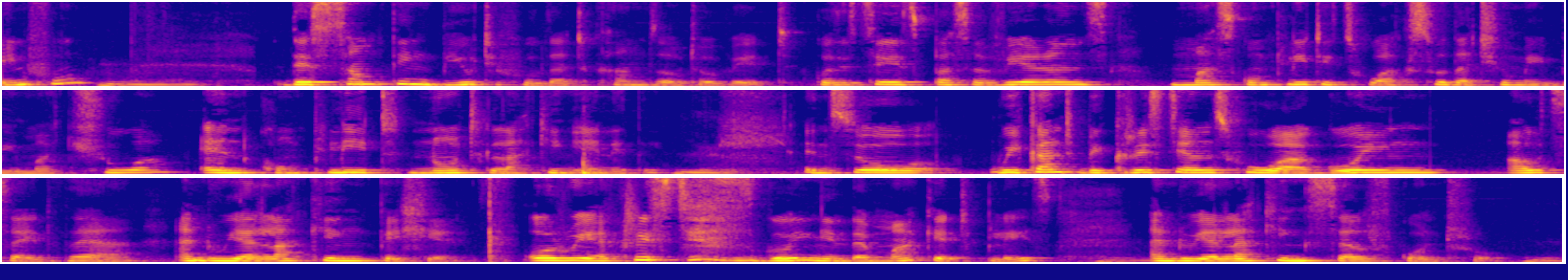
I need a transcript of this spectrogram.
painful. Mm. There's something beautiful that comes out of it because it says perseverance must complete its work so that you may be mature and complete, not lacking anything. yes And so we can't be Christians who are going outside there and we are lacking patience. Or we are Christians going in the marketplace and we are lacking self control. yes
